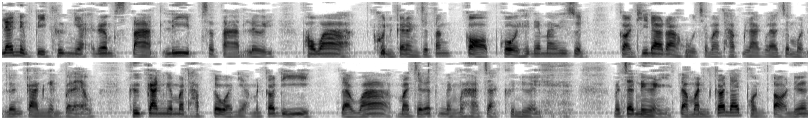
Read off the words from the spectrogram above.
และหนึ่งปีครึ่งเนี่ยเริ่มสตาร์ทรีบสตาร์ทเลย เพราะว่าคุณกำลังจะต้องกอบโกยให้ได้มากที่สุด ก่อนที่ดาราหูจะมาทับลักแล้วจะหมดเรื่องการเงินไปแล้ว คือการเงินมาทับตัวเนี่ยมันก็ดี แต่ว่ามันจะได้ตำแหน่งมหาจักรคือเหนื่อย มันจะเหนื่อย แต่มันก็ได้ผลต่อเนื่อง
